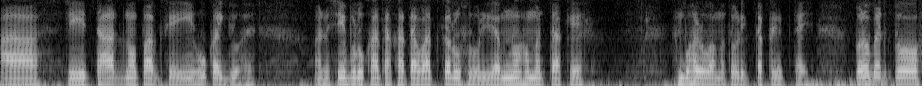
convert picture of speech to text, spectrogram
આ જે ધારનો ભાગ છે એ સુકાઈ ગયો છે અને સીપડું ખાતા ખાતા વાત કરું છું એટલે એમ ન સમજતા કે બોલવામાં થોડીક તકલીફ થાય છે. બરાબર? તો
